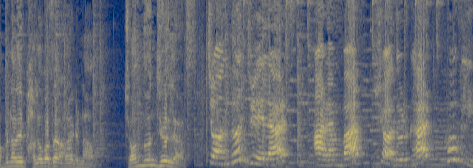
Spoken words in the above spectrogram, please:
আপনাদের ভালোবাসার আর এক নাম Chandan jewellers Chandan jewellers Arambagh Sadarghat Hooghly.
